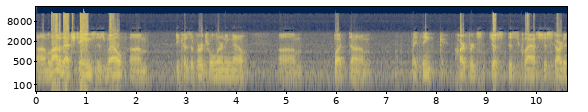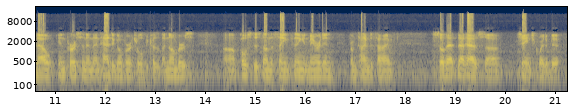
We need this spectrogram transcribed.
um, a lot of that's changed as well um, because of virtual learning now. Um, but um, I think Hartford's just this class just started out in person and then had to go virtual because of the numbers. Uh, Post has done the same thing in Meriden from time to time so that that has uh, changed quite a bit.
